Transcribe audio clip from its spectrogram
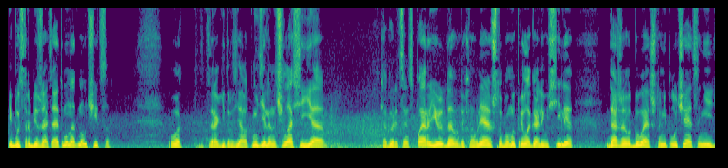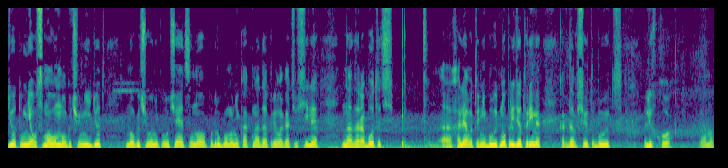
и быстро бежать, а этому надо научиться. Вот. дорогие друзья, вот неделя началась, и я, как говорится, inspire да, вдохновляю, чтобы мы прилагали усилия. Даже вот бывает, что не получается, не идет. У меня у самого много чего не идет, много чего не получается, но по-другому никак. Надо прилагать усилия, надо работать. А халявы-то не будет. Но придет время, когда все это будет легко. И оно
